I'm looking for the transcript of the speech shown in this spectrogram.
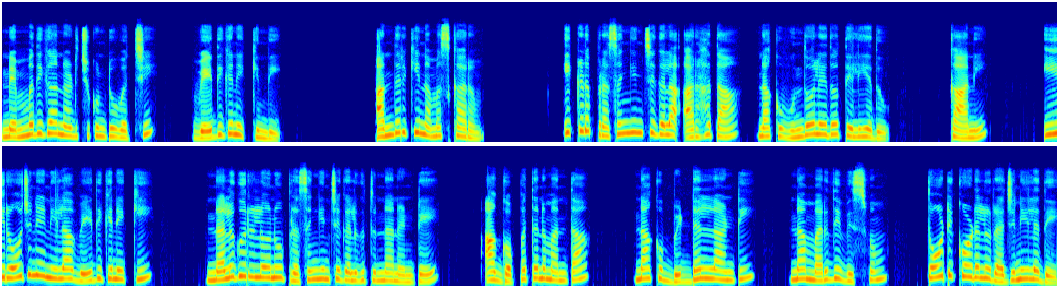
నెమ్మదిగా నడుచుకుంటూ వచ్చి వేదిగనెక్కింది అందరికీ నమస్కారం. ఇక్కడ ప్రసంగించగల అర్హత నాకు ఉందో లేదో తెలియదు. కాని ఈరోజు నేనిలా వేదికనెక్కి నలుగురిలోనూ ప్రసంగించగలుగుతున్నానంటే ఆ గొప్పతనమంతా నాకు బిడ్డల్లాంటి నా మరిది విశ్వం తోటికోడలు రజనీలదే.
